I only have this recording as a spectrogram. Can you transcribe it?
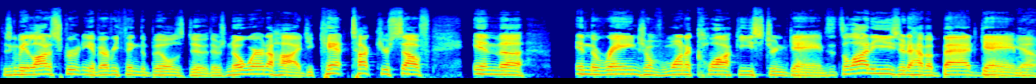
there's going to be a lot of scrutiny of everything the Bills do. There's nowhere to hide. You can't tuck yourself in the in the range of one o'clock Eastern games. It's a lot easier to have a bad game yeah.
